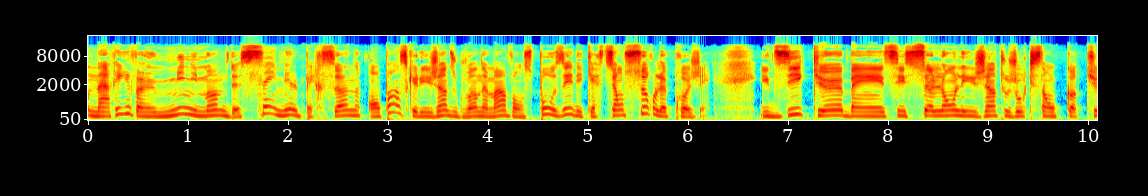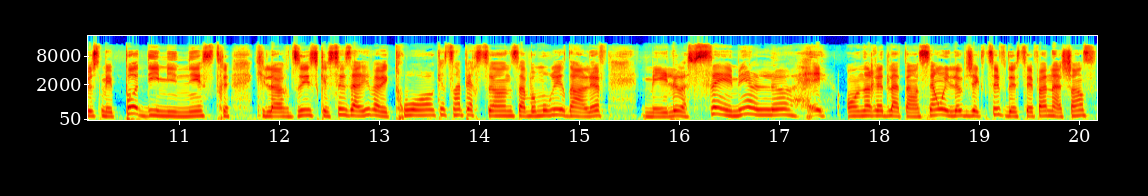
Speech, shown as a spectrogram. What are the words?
on arrive à un minimum de 5000 personnes, on pense que les gens du gouvernement vont se poser des questions sur le projet. Il dit que ben c'est selon les gens toujours qui sont au caucus, mais pas des ministres qui leur disent que s'ils arrivent avec 300, 400 personnes, ça va mourir dans l'œuf. Mais là, 5000, là, hey, on aurait de l'attention et l'objectif de Stéphane Lachance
